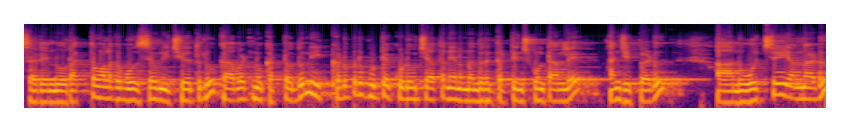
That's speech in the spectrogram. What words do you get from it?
సరే నువ్వు రక్తం అలకబోసావు నీ చేతులు కాబట్టి నువ్వు కట్టొద్దు నీ కడుపును పుట్టే కొడుకు చేత నేను మందిరం కట్టించుకుంటానులే అని చెప్పాడు. ఆ నువ్వు వచ్చేయి అన్నాడు.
